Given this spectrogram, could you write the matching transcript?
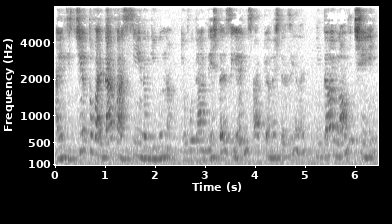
Aí ele diz, tia, tu vai dar vacina? Eu digo, não, eu vou dar anestesia. Ele sabe que é anestesia, né? Então eu não menti,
